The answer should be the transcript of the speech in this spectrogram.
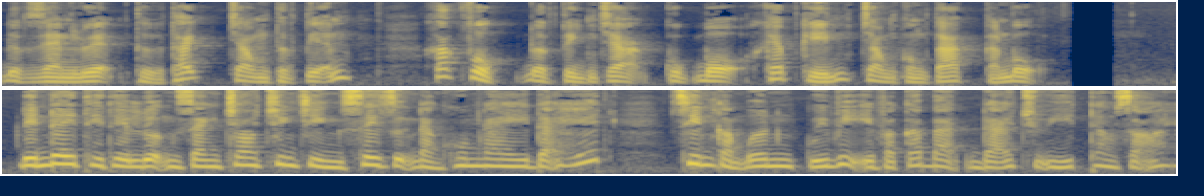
được rèn luyện thử thách trong thực tiễn, khắc phục được tình trạng cục bộ khép kín trong công tác cán bộ. Đến đây thì thời lượng dành cho chương trình xây dựng Đảng hôm nay đã hết. Xin cảm ơn quý vị và các bạn đã chú ý theo dõi.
